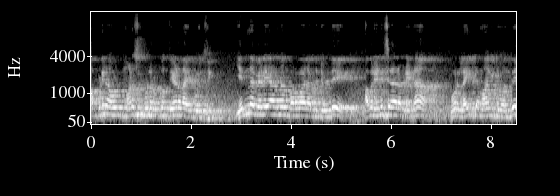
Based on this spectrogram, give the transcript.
அப்படின்னு அவருக்கு மனசுக்குள்ள ரொம்ப தேடலாகி போச்சு என்ன விலையாக இருந்தாலும் பரவாயில்ல அப்படின்னு சொல்லிட்டு அவர் என்ன செய்தார் அப்படின்னா ஒரு லைட்டை வாங்கிட்டு வந்து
